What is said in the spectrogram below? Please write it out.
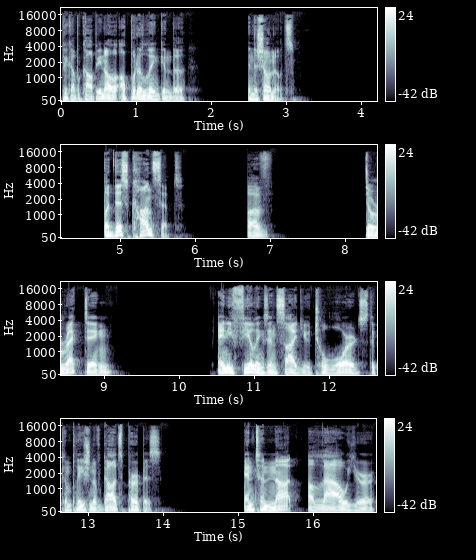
pick up a copy, and I'll, I'll put a link in the, in the show notes. But this concept of directing any feelings inside you towards the completion of God's purpose and to not allow your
